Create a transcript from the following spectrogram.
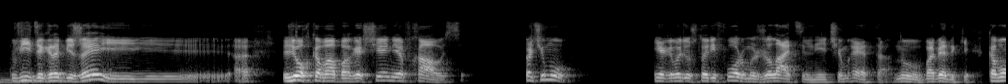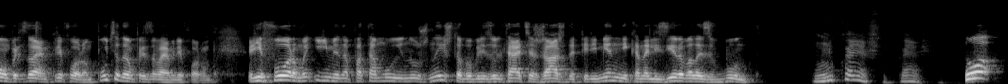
В виде грабежей и а, легкого обогащения в хаосе. Почему я говорю, что реформы желательнее, чем это. Ну, опять-таки, кого мы призываем к реформам? Путина мы призываем к реформам. Реформы именно потому и нужны, чтобы в результате жажда перемен не канализировалась в бунт. Ну, конечно, конечно. Но,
